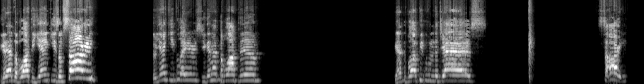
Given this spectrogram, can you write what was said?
You're gonna have to block the Yankees. I'm sorry. The Yankee players, you're gonna have to block them. You have to block people from the Jazz. Sorry.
